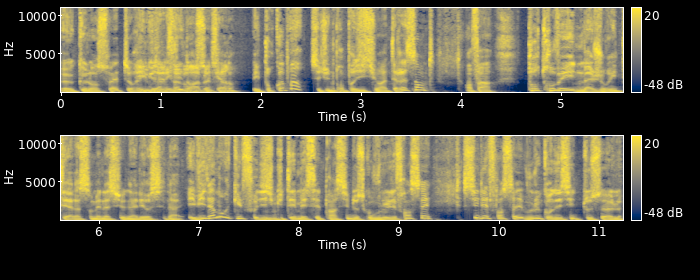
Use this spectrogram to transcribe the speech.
euh, que l'on souhaite régulariser dans ce cadre Et pourquoi pas? C'est une proposition intéressante. Enfin, pour trouver une majorité à l'Assemblée nationale et au Sénat, évidemment qu'il faut discuter, mais c'est le principe de ce qu'ont voulu les Français. Si les Français avaient voulu qu'on décide tout seul,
